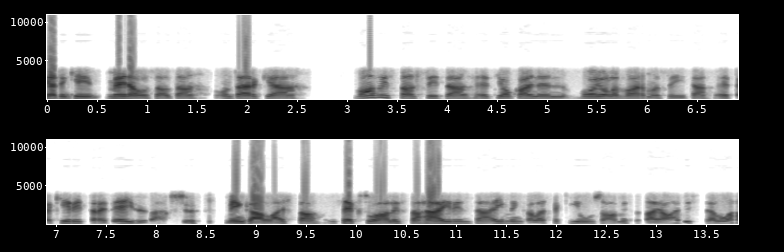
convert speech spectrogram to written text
tietenkin meidän osalta on tärkeää vahvistaa sitä, että jokainen voi olla varma siitä, että kirittäret ei hyväksy minkäänlaista seksuaalista häirintää, ei minkäänlaista kiusaamista tai ahdistelua.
